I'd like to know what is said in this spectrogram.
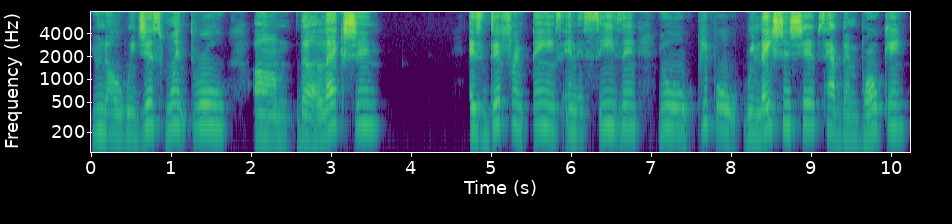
You know, we just went through um, the election. It's different things in this season. You people relationships have been broken.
